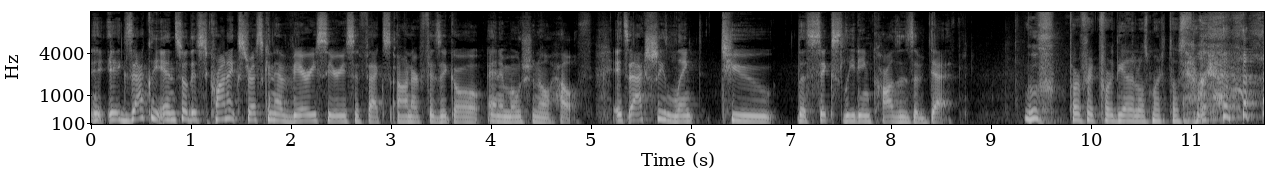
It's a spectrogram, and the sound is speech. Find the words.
Exactly. And so this chronic stress can have very serious effects on our physical and emotional health. It's actually linked to the six leading causes of death. Oof, perfect for Dia de los Muertos.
